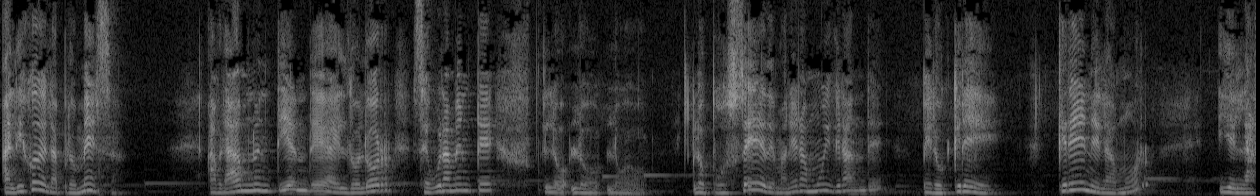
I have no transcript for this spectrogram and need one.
al hijo de la promesa. Abraham no entiende el dolor, seguramente lo, lo, posee de manera muy grande, pero cree, cree en el amor y en la,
